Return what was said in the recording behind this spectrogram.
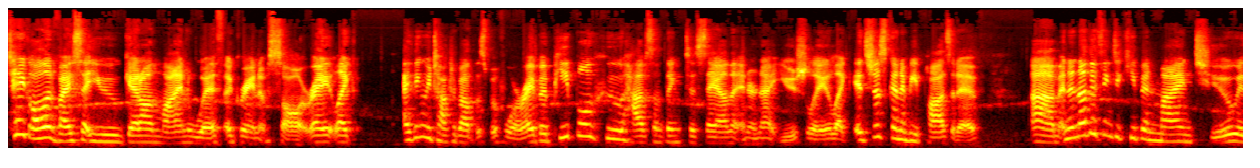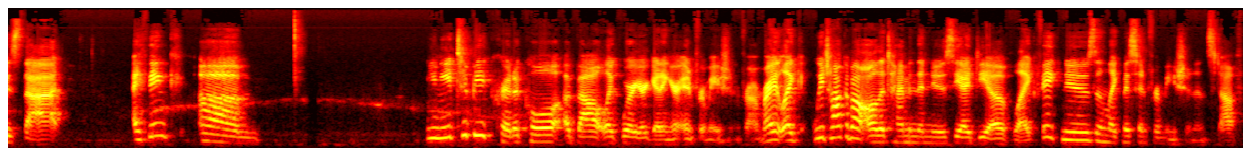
take all advice that you get online with a grain of salt right? Like I think we talked about this before, right? But people who have something to say on the internet usually, like, it's just going to be positive. Um, and another thing to keep in mind too is that I think um, you need to be critical about like where you're getting your information from, right? Like we talk about all the time in the news the idea of like fake news and like misinformation and stuff.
